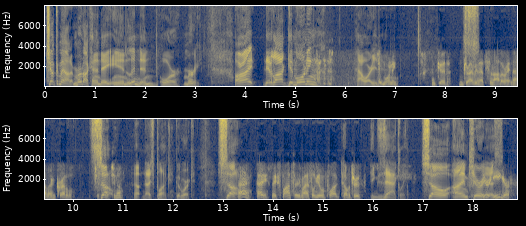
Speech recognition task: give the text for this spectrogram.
Check them out at Murdock Hyundai in Lindon or Murray. All right, David Locke, good morning. How are you? Good morning. I'm good. I'm driving that Sonata right now. They're incredible. Just so, you know. oh, nice plug. Good work. So, hey, hey, they sponsor. You might as well give them a plug. Tell the truth. Exactly. So I'm curious. You're eager.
